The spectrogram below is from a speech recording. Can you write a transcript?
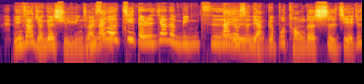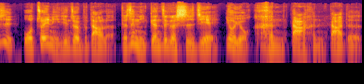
林昌全跟许云川那又记得人家的名字？那又是两个不同的世界，就是我追你已经追不到了，可是你跟这个世界又有很大很大的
